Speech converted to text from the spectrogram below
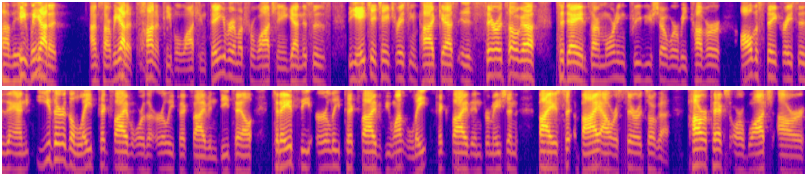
obviously. we got it. I'm sorry, we got a ton of people watching. Thank you very much for watching. Again, this is the HHH Racing Podcast. It is Saratoga today. It's our morning preview show where we cover all the stake races and either the late pick five or the early pick five in detail. Today it's the early pick five. If you want late pick five information, buy buy our Saratoga Power Picks or watch our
